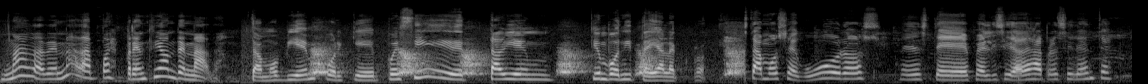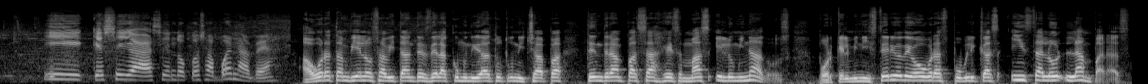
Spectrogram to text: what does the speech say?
nada de nada, pues prensión de nada. Estamos bien porque pues sí, está bien bien bonita ya la Estamos seguros, este, felicidades al presidente y que siga haciendo cosas buenas, vea. Ahora también los habitantes de la comunidad Tutunichapa tendrán pasajes más iluminados, porque el Ministerio de Obras Públicas instaló lámparas,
